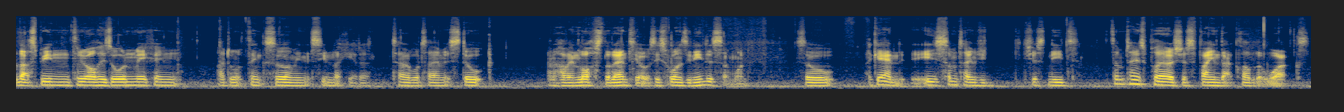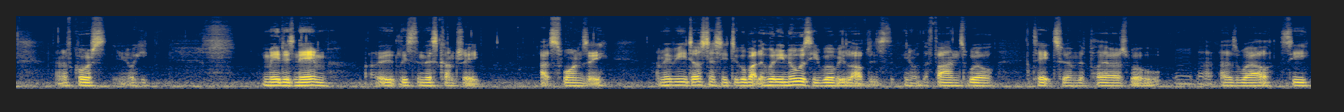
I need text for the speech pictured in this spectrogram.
that's been through all his own making, I don't think so. I mean, it seemed like he had a terrible time at Stoke, and having lost the Llorente, obviously Swansea needed someone. So again, is sometimes you just need. Sometimes players just find that club that works, and of course, you know he made his name, at least in this country, at Swansea. And maybe he does just need to go back there where he knows he will be loved. Is you know the fans will take to him, the players will uh, as well. See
